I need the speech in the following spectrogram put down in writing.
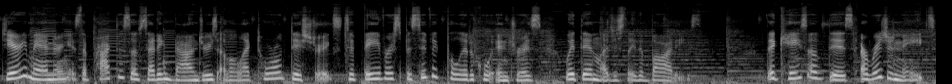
Gerrymandering is the practice of setting boundaries of electoral districts to favor specific political interests within legislative bodies. The case of this originates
